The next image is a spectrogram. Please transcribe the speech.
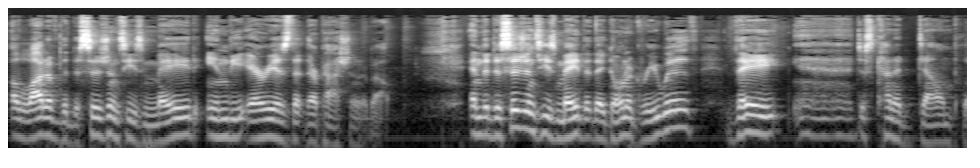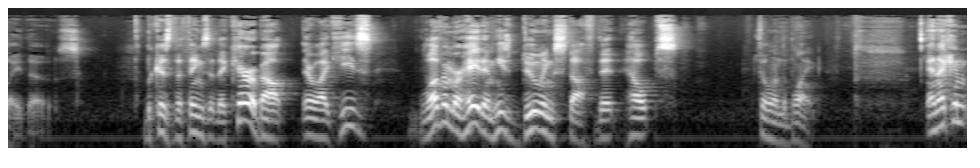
a lot of the decisions he's made in the areas that they're passionate about. And the decisions he's made that they don't agree with, they eh, just kind of downplay those because the things that they care about, they're like, he's love him or hate him, he's doing stuff that helps fill in the blank. And I can,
